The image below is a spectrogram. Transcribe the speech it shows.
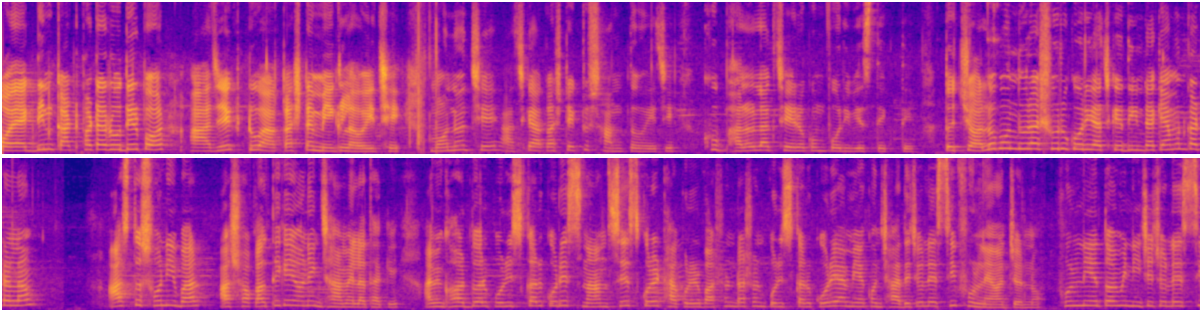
কয়েকদিন কাঠফাটা রোদের পর আজ একটু আকাশটা মেঘলা হয়েছে। মনে হচ্ছে আজকে আকাশটা একটু শান্ত হয়েছে। খুব ভালো লাগছে এরকম পরিবেশ দেখতে। তো চলো বন্ধুরা, শুরু করি আজকে দিনটা। কেমন কাটালাম? আজ তো শনিবার, আর সকাল থেকেই অনেক ঝামেলা থাকে। আমি ঘর দুয়ার পরিষ্কার করে, স্নান শেষ করে, ঠাকুরের বাসন টাসন পরিষ্কার করে আমি এখন ছাদে চলে এসেছি ফুল নেওয়ার জন্য। ফুল নিয়ে তো আমি নিচে চলে এসেছি,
